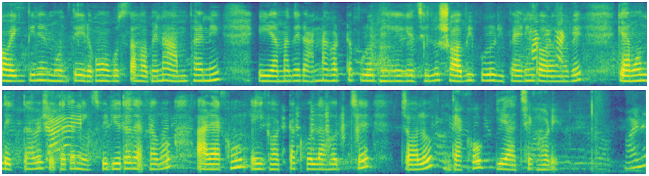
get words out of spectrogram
কয়েকদিনের মধ্যে এরকম অবস্থা হবে না? আমফানে এই আমাদের রান্নাঘরটা পুরো ভেঙে গেছিল সবই পুরো রিপেয়ারিং করা হবে। কেমন দেখতে হবে সেটা তো নেক্সট ভিডিওতে দেখাবো। আর এখন এই ঘরটা খোলা হচ্ছে। চলো দেখো কি আছে ঘরে। হয় না?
